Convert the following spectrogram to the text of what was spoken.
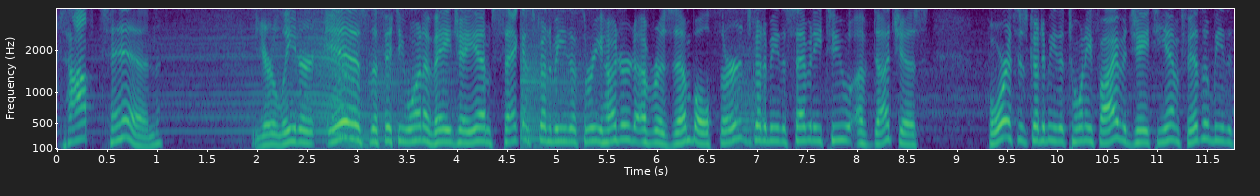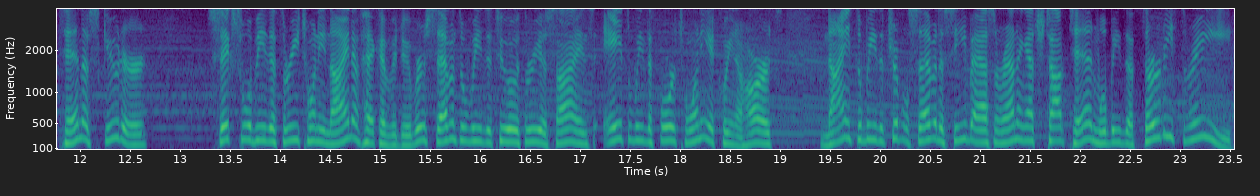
top 10. Your leader is the 51 of AJM. Second's going to be the 300 of Resemble. Third's going to be the 72 of Duchess. Fourth is going to be the 25 of JTM. Fifth will be the 10 of Scooter. Sixth will be the 329 of Heck of a Duber. Seventh will be the 203 of Signs. Eighth will be the 420 of Queen of Hearts. Ninth will be the 777 of Seabass. And rounding out your top 10 will be the 33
